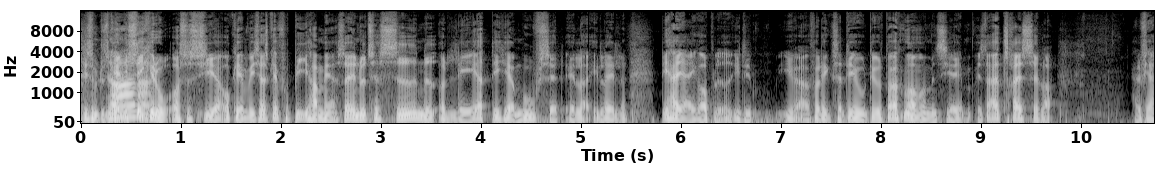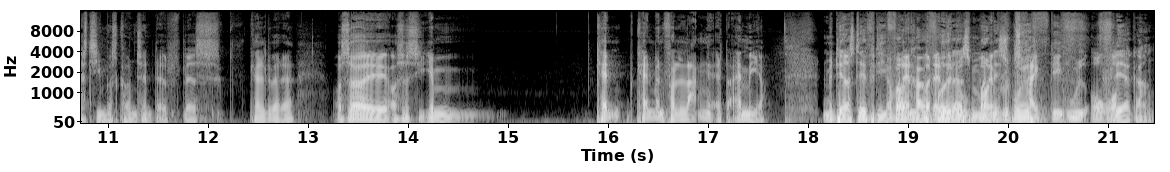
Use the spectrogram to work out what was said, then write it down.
ligesom du skal Nej, i. Sekiro, og så siger, okay, hvis jeg skal forbi ham her, så er jeg nødt til at sidde ned og lære det her moveset, eller et eller andet. Det har jeg ikke oplevet i det, i hvert fald ikke. Så det er jo, det er jo et spørgsmål om, at man siger, jamen, hvis der er 60 eller 70 timers content, lad os, lad os kalde det, hvad det er, og så, øh, og så sige, jamen, kan, kan man forlange, at der er mere? Men det er også det, fordi Og folk har hvordan fået deres du, hvordan vil du trække det ud over? flere gange.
